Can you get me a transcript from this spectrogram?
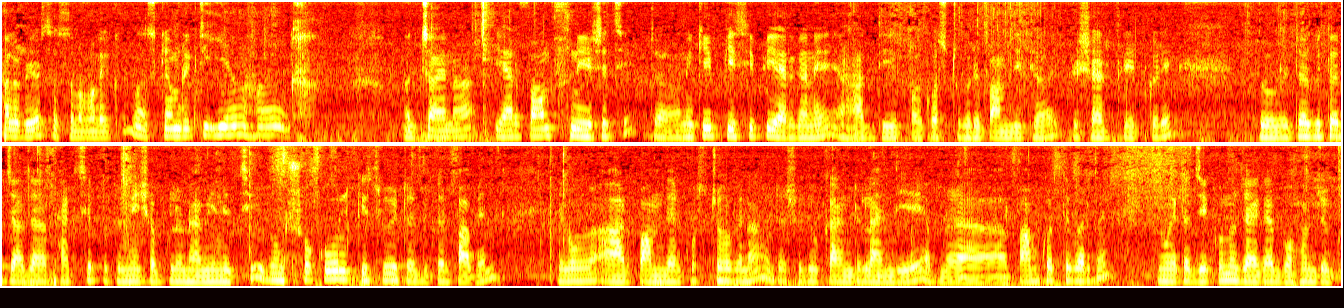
হ্যালো বিয়ার্স আসসালামু আলাইকুম আজকে আমরা একটি ইয়াং হাং চায়না এয়ার পাম্প নিয়ে এসেছি। এটা অনেকেই পিসিপি গানে হাত দিয়ে কষ্ট করে পাম্প দিতে হয় প্রেশার ক্রিয়েট করে। তো এটার ভিতর যা যা থাকছে, প্রথমেই সবগুলো নামিয়ে নিচ্ছি এবং সকল কিছু এটার ভিতর পাবেন। এবং আর পাম্প দেওয়ার কষ্ট হবে না, এটা শুধু কারেন্টের লাইন দিয়ে আপনারা পাম্প করতে পারবেন এবং এটা যে কোনো জায়গায় বহনযোগ্য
